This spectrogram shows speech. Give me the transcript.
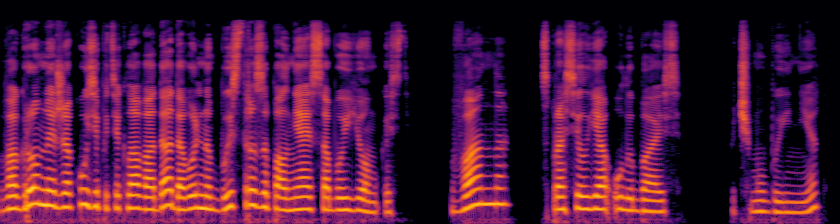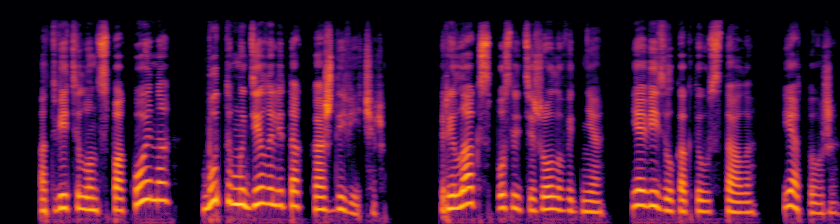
В огромной джакузи потекла вода, довольно быстро заполняя собой емкость. Ванна — спросил я, улыбаясь. Почему бы и нет? ответил он спокойно, будто мы делали так каждый вечер. Релакс после тяжелого дня. Я видел, как ты устала. Я тоже.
